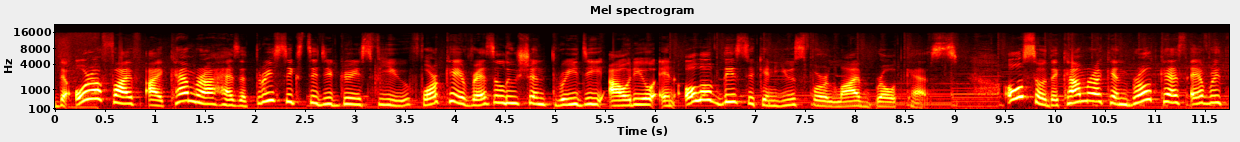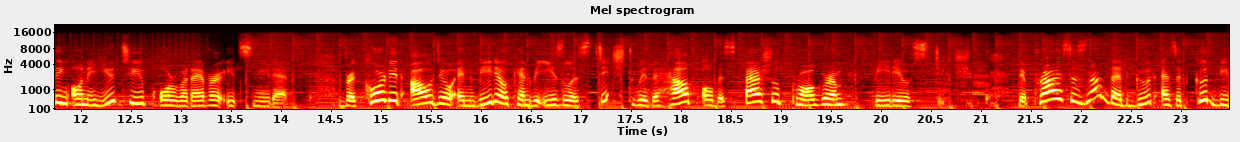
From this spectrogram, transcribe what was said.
The Orah 5i camera has a 360 degrees view, 4K resolution, 3D audio and all of this you can use for live broadcasts. Also, the camera can broadcast everything on a YouTube or whatever it's needed. Recorded audio and video can be easily stitched with the help of a special program, Video Stitch. The price is not that good as it could be,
